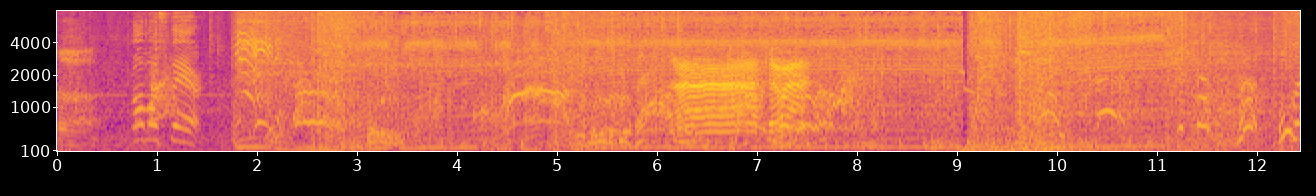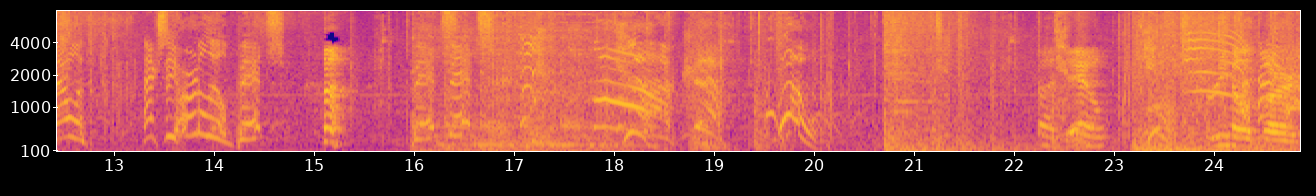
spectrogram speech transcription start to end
Uh, Almost there. actually hurt a little, bitch! on! Bitch, bitch! Whoa! God damn. Three health bars.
